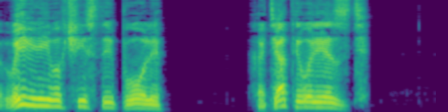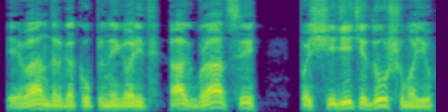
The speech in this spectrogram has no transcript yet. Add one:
Вывели его в чистое поле. Хотят его резать. Иван Дорогокупленный говорит, «Ах, братцы, пощадите душу мою,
